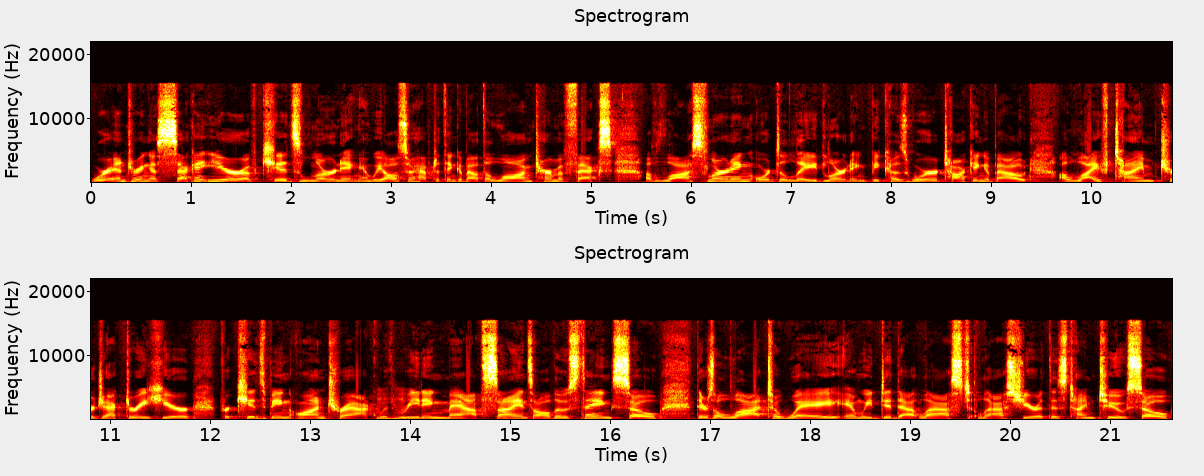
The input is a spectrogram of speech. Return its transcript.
we're entering a second year of kids learning. And we also have to think about the long-term effects of lost learning or delayed learning because we're talking about a lifetime trajectory here for kids being on track with mm-hmm. reading, math, science, all those things. So there's a lot to weigh and we did that last last year at this time too. So,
